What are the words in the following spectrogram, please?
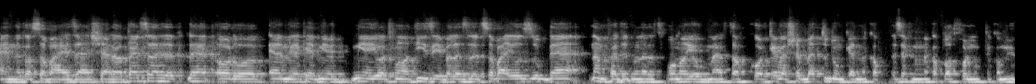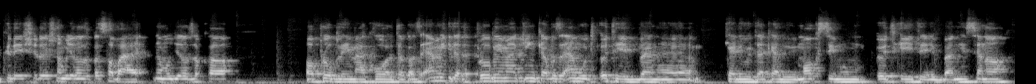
ennek a szabályozására. Persze lehet, lehet arról elmélkedni, hogy milyen jó lett volna tíz évvel ezelőtt szabályozzuk, de nem feltétlenül lett volna jobb, mert akkor kevesebbet tudunk ennek a, ezeknek a platformoknak a működéséről, és nem ugyanazok a szabály, nem ugyanazok a, a problémák voltak. Az említett problémák inkább az elmúlt öt évben kerültek elő, maximum 5-7 évben, hiszen a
